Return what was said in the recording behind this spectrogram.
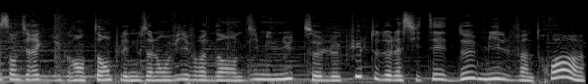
sommes en direct du Grand Temple et nous allons vivre dans 10 minutes le culte de la cité 2023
